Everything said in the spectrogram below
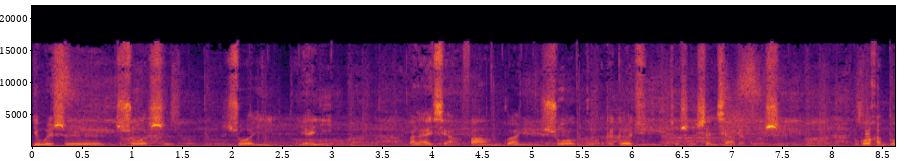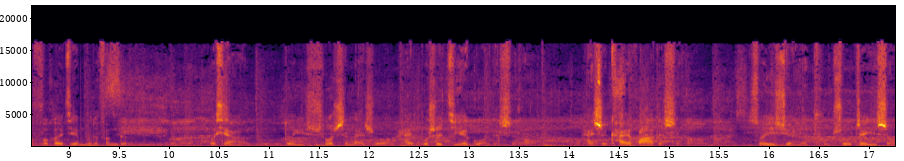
因为是硕士、硕一、研一，本来想放关于硕果的歌曲，就是《盛夏的果实》，不过很不符合节目的风格。我想，对于硕士来说，还不是结果的时候，还是开花的时候，所以选了朴树这一首《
